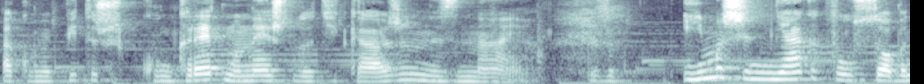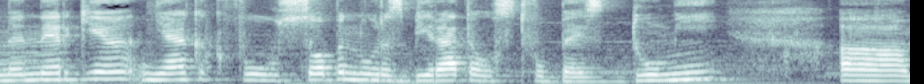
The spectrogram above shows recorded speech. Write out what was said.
Ако ме питаш конкретно нещо да ти кажа, не зная. За- Имаше някаква особена енергия, някакво особено разбирателство без думи, а,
